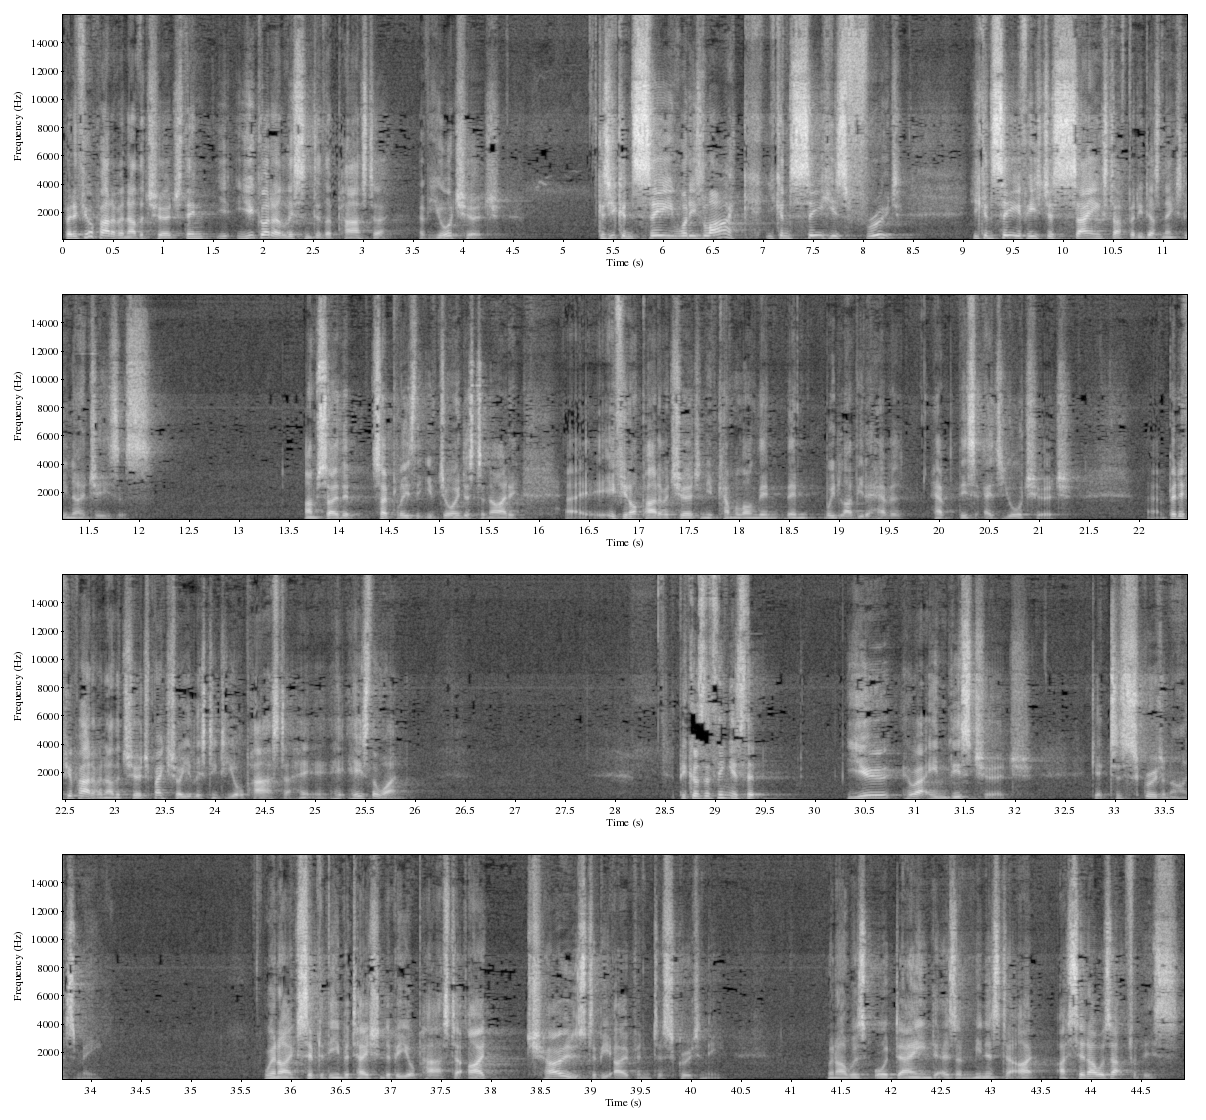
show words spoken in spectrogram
But if you're part of another church, then you've got to listen to the pastor of your church because you can see what he's like, you can see his fruit. You can see if he's just saying stuff, but he doesn't actually know Jesus. I'm so, that, so pleased that you've joined us tonight. Uh, if you're not part of a church and you've come along, then, then we'd love you to have, a, have this as your church. Uh, but if you're part of another church, make sure you're listening to your pastor. He, he, he's the one. Because the thing is that you who are in this church get to scrutinise me. When I accepted the invitation to be your pastor, I chose to be open to scrutiny. When I was ordained as a minister, I, I said I was up for this.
